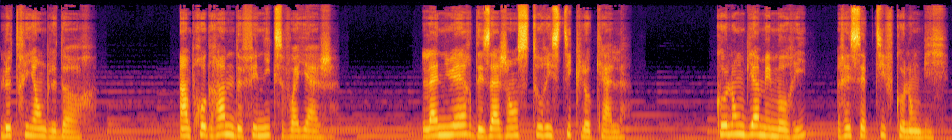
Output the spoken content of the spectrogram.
le Triangle d'Or. Un programme de Phoenix Voyage. L'annuaire des agences touristiques locales. Columbia Memory, réceptif Colombie.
